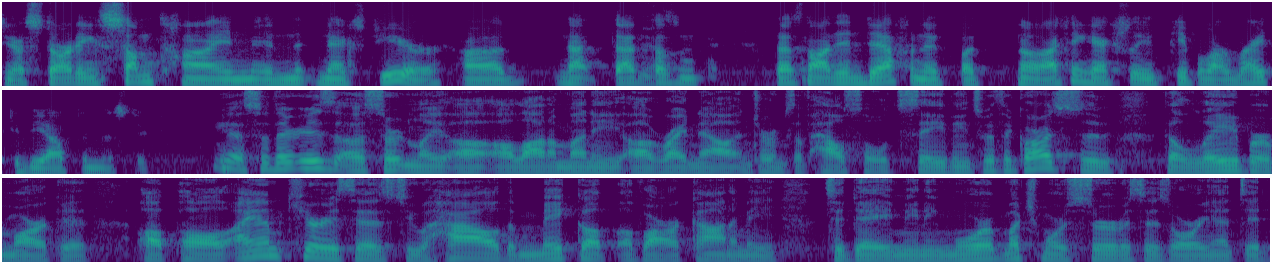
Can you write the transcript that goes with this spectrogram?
you know, starting sometime in next year. Uh, not that yeah. doesn't that's not indefinite, but no, I think actually people are right to be optimistic. Yeah, so there is uh, certainly a, a, lot of money uh, right now in terms of household savings. With regards to the labor market, uh, Paul, I am curious as to how the makeup of our economy today, meaning more, much more services oriented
